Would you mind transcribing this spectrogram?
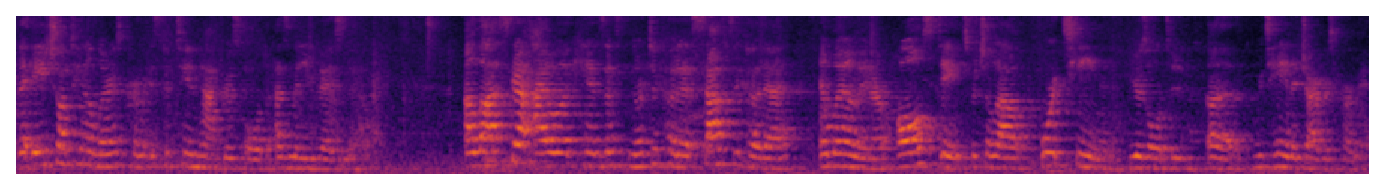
the age to obtain a learner's permit is 15 and a half years old, as many of you guys know. Alaska, Iowa, Kansas, North Dakota, South Dakota, and Wyoming are all states which allow 14 years old to uh, retain a driver's permit.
